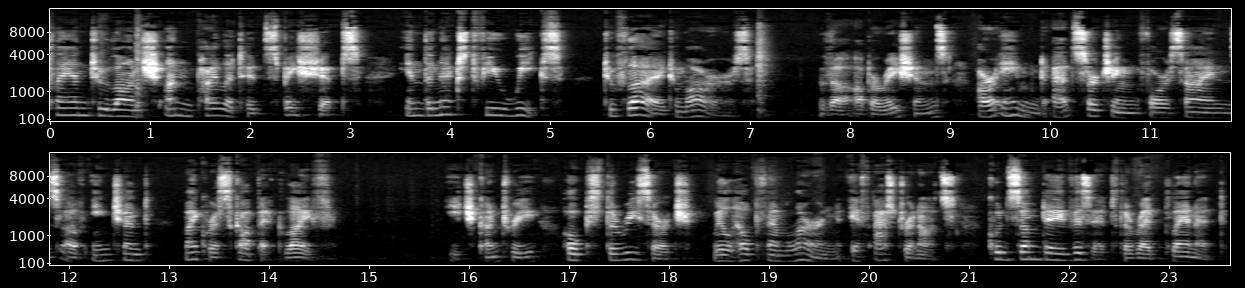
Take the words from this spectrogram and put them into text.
plan to launch unpiloted spaceships in the next few weeks to fly to Mars. The operations are aimed at searching for signs of ancient, microscopic life. Each country hopes the research will help them learn if astronauts could someday visit the red planet.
